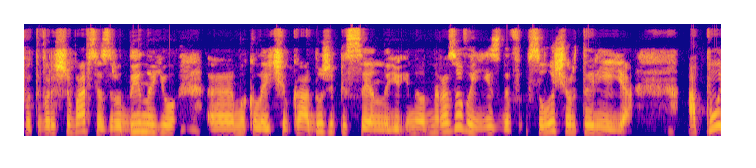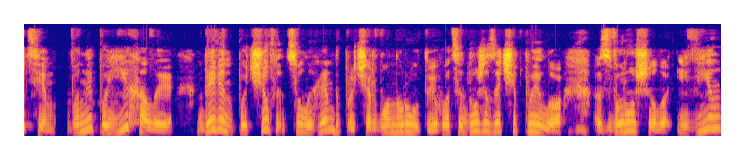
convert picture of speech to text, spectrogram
Потоваришувався з родиною е, Миколайчука, дуже пісенною, і неодноразово їздив в село Чорторія. А потім вони поїхали, де він почув цю легенду про червону руту. Його це дуже зачепило, зворушило, і він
